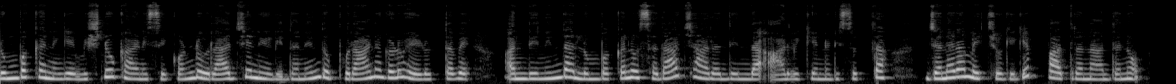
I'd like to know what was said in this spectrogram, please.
ಲುಂಬಕನಿಗೆ ವಿಷ್ಣು ಕಾಣಿಸಿಕೊಂಡು ರಾಜ್ಯ ನೀಡಿದನೆಂದು ಪುರಾಣಗಳು ಹೇಳುತ್ತವೆ. ಅಂದಿನಿಂದ ಲುಂಬಕನು ಸದಾಚಾರದಿಂದ ಆಳ್ವಿಕೆ ನಡೆಸುತ್ತಾ ಜನರ ಮೆಚ್ಚುಗೆಗೆ ಪಾತ್ರನಾದನು.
